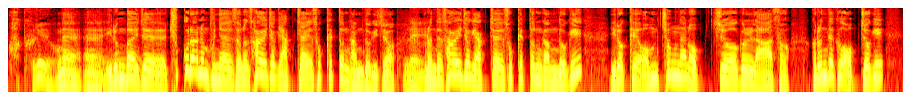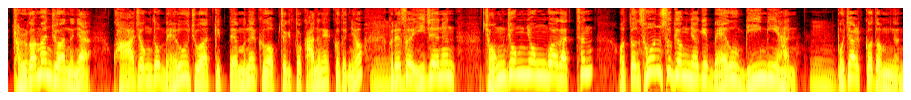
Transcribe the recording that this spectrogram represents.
아, 그래요? 네, 네. 이른바 이제 축구라는 분야에서는 사회적 약자에 속했던 감독이죠. 네. 그런데 사회적 약자에 속했던 감독이 이렇게 엄청난 업적을 낳아서 그런데 그 업적이 결과만 좋았느냐? 과정도 매우 좋았기 때문에 그 업적이 또 가능했거든요. 음. 그래서 이제는 정종용과 같은 어떤 선수 경력이 매우 미미한 음. 보잘 것 없는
